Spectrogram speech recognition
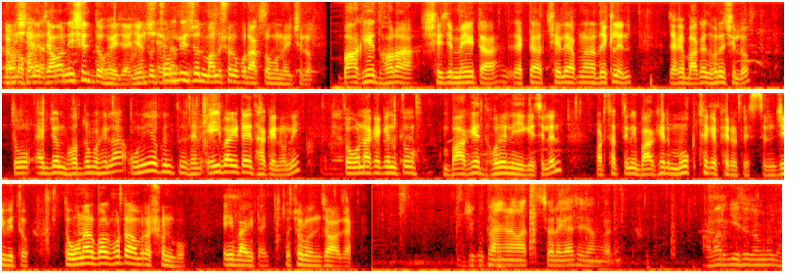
কারণ ওখানে যাওয়া নিষিদ্ধ হয়ে যায়। যেহেতু চল্লিশ জন মানুষের উপর আক্রমণ হয়েছিল। বাঘে ধরা সে যে মেয়েটা একটা ছেলে আপনারা দেখলেন যাকে বাঘে ধরেছিল তো একজন ভদ্রমহিলা উনিও কিন্তু এই বাড়িটাই থাকেন উনি। তো ওনাকে কিন্তু বাঘে ধরে নিয়ে গেছিলেন অর্থাৎ তিনি বাঘের মুখ থেকে ফেরত এসেছেন জীবিত। তো ওনার গল্পটা আমরা শুনব এই বাড়িটাই তো চলুন যাওয়া যাক। কাঁকড়া মাছ চলে গেছে জঙ্গলে। আবার গিয়েছে জঙ্গলে?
